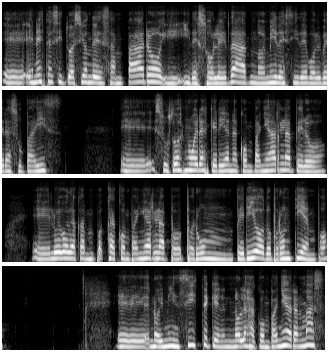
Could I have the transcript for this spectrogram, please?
Eh, en esta situación de desamparo y, de soledad, Noemí decide volver a su país. Eh, sus dos nueras querían acompañarla, pero eh, luego de acompañarla por, por, un periodo, por un tiempo, Noemí insiste que no las acompañaran más,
